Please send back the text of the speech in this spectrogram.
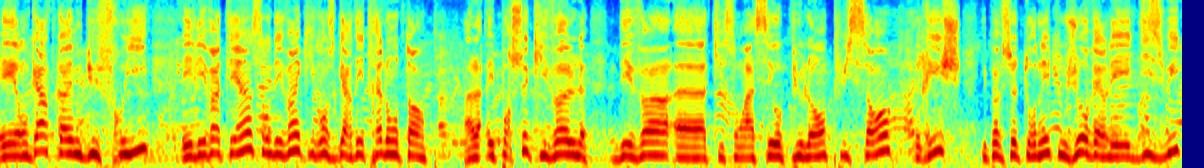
Et on garde quand même du fruit. Et les 21 sont des vins qui vont se garder très longtemps. et pour ceux qui veulent des vins euh, qui sont assez opulents, puissants, riches, ils peuvent se tourner toujours vers les 18,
